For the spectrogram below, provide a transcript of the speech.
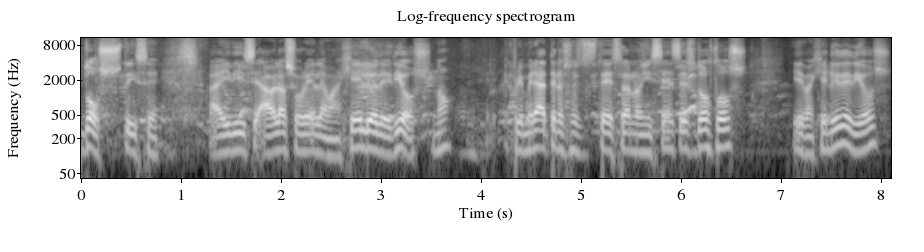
2 dice, ahí dice, habla sobre el evangelio de Dios, ¿no? Primera de los Tesalonicenses 2.2, Evangelio de Dios,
